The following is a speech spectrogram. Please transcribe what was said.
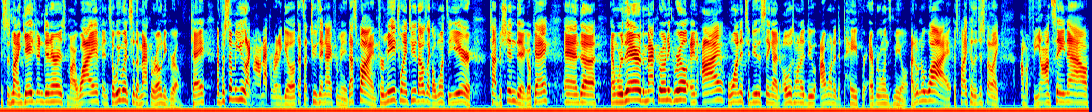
this is my engagement dinner. It's my wife. And so we went to the macaroni grill, okay? And for some of you, like, ah, macaroni grill, that's a Tuesday night for me. That's fine. For me, 22, that was like a once a year type of shindig, okay? And uh, and we're there, the macaroni grill, and I wanted to do this thing I'd always wanted to do. I wanted to pay for everyone's meal. I don't know why. It's probably because I just felt like I'm a fiance now.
